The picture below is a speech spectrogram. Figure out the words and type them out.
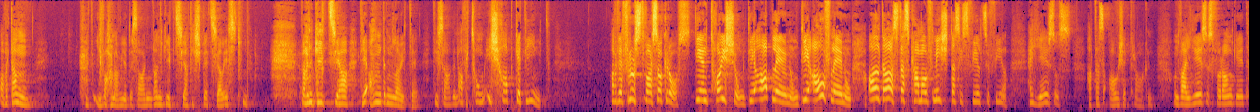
Aber dann, Ivana würde sagen, dann gibt's ja die Spezialisten. Dann gibt's ja die anderen Leute, die sagen, aber Tom, ich habe gedient. Aber der Frust war so groß. Die Enttäuschung, die Ablehnung, die Auflehnung, all das, das kam auf mich, das ist viel zu viel. Hey, Jesus hat das ausgetragen. Und weil Jesus vorangeht,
